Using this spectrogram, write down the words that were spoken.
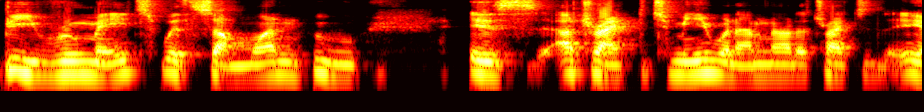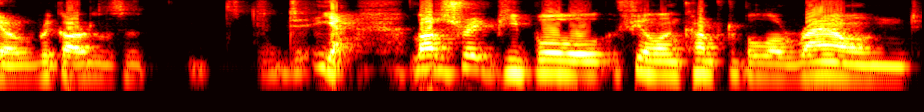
be roommates with someone who is attracted to me when I'm not attracted, you know, regardless of, yeah, a lot of straight people feel uncomfortable around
